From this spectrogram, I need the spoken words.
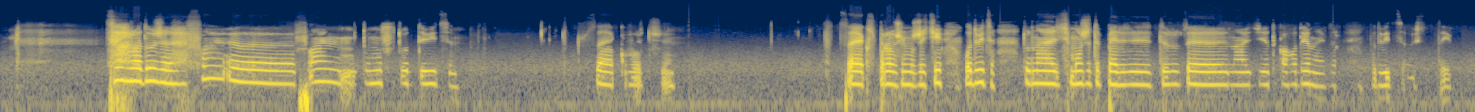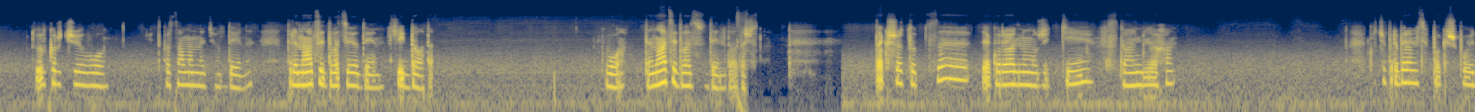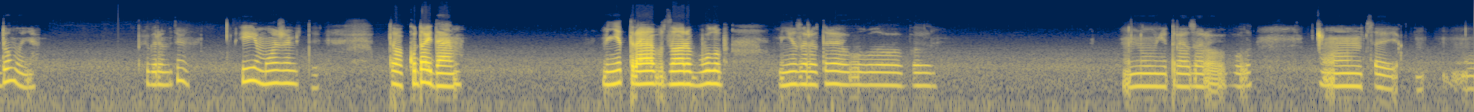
Ця гра дуже файн, е, файн, тому що тут дивіться. Тут все, коротше. Це як в справжньому житті. От дивіться, тут навіть можете пере... Тут е, навіть є така година, як зараз. Подивіться, ось так. Тут, коротше, во. Така сама навіть година. 13.21. Ще й дата. Во. 13.21 дата. щас. Так що тут це як у реальному житті. Встань, бляха. Короче, приберемося поки що повідомлення. Приберемо де. І можемо йти. Так, куди йдемо? Мені треба зараз було б. Мені зараз треба було б. Ну, мені треба зараз було. ем, Це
